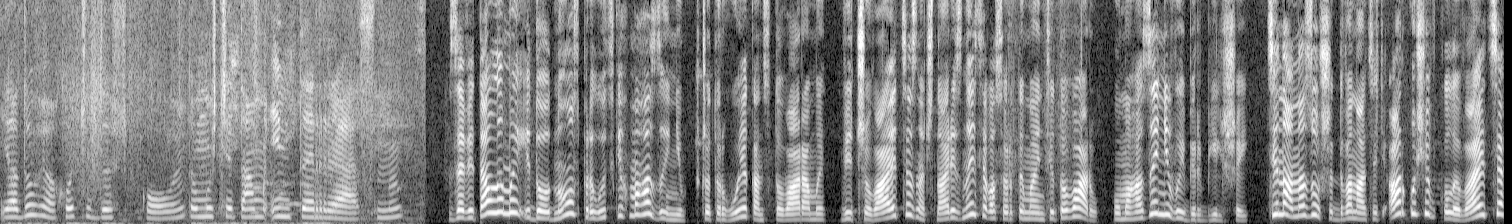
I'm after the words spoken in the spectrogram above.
Я дуже хочу до школи, тому що там інтересно. Завітали ми і до одного з прилуцьких магазинів, що торгує канцтоварами. Відчувається значна різниця в асортименті товару. У магазині вибір більший. Ціна на зошит 12 аркушів коливається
